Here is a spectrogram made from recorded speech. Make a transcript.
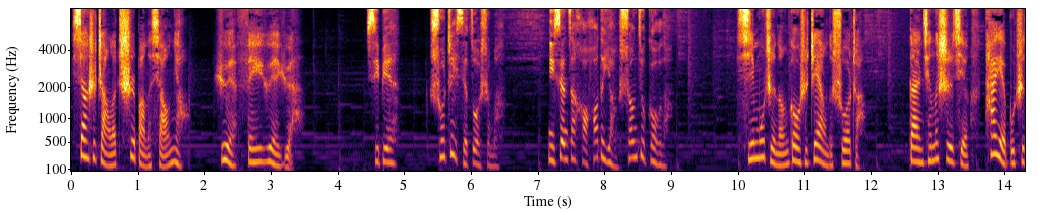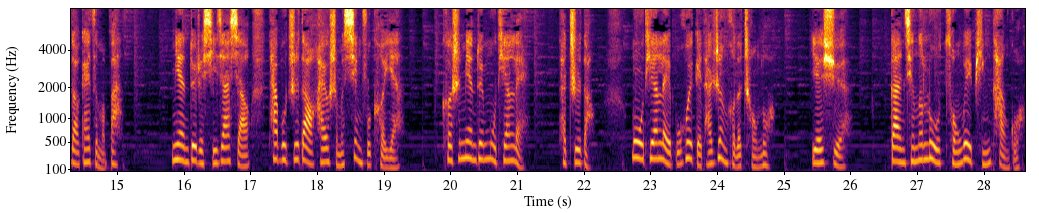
像是长了翅膀的小鸟，越飞越远。西边，说这些做什么？你现在好好的养伤就够了。席母只能够是这样的说着，感情的事情他也不知道该怎么办。面对着席家祥，他不知道还有什么幸福可言。可是面对穆天磊，他知道穆天磊不会给他任何的承诺。也许，感情的路从未平坦过。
